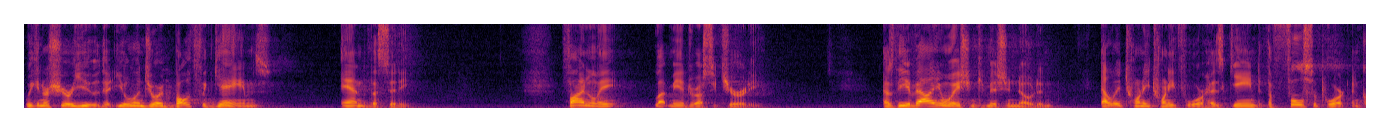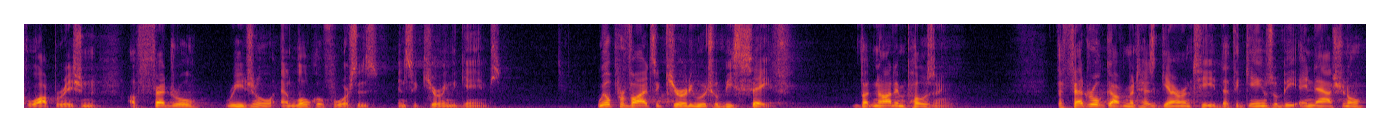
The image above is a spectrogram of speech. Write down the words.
we can assure you that you'll enjoy both the games and the city. Finally, let me address security. As the Evaluation Commission noted, LA 2024 has gained the full support and cooperation of federal, regional, and local forces in securing the Games. We'll provide security which will be safe, but not imposing. The federal government has guaranteed that the Games will be a national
